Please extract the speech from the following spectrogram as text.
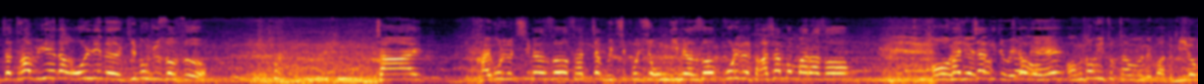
자, 탑 위에다가 올리는 김봉준 선수. 자, 갈고리를 치면서 살짝 위치 포지션 옮기면서 꼬리를 다시 한번 말아서 어, 살짝 저- 이제 외곽에. 저 엉덩이 쪽 잡으면 될 것 같아. 밀어,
